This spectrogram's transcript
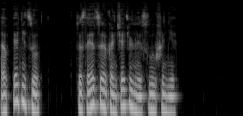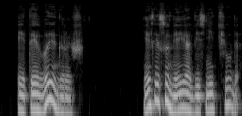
а в пятницу состоятся окончательные слушания. И ты выиграешь, если сумею объяснить чудо.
